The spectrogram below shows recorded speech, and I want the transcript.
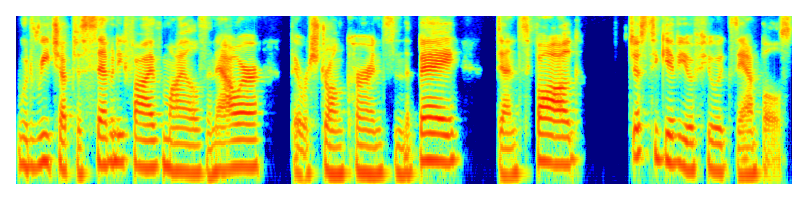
would reach up to 75 miles an hour, there were strong currents in the bay, dense fog, just to give you a few examples.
